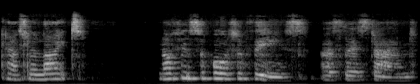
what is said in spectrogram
Councillor Light? Not in support of these as they stand.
